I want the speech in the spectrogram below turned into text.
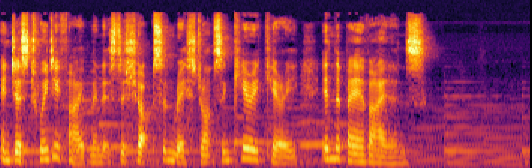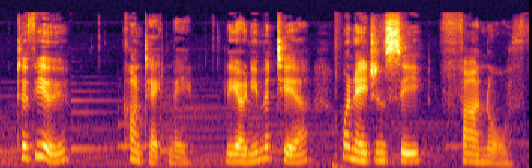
and just 25 minutes to shops and restaurants in Kerikeri in the Bay of Islands. To view, contact me, Leonie Mateer, One Agency, Far North.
